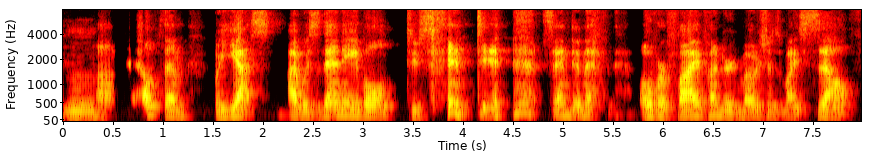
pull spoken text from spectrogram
mm. uh, to help them. But yes i was then able to send in send in over 500 motions myself.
